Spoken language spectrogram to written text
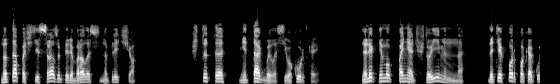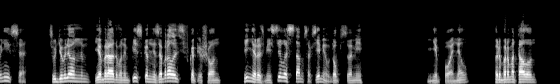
но та почти сразу перебралась на плечо. Что-то не так было с его курткой. Олег не мог понять, что именно, до тех пор, пока куница с удивленным и обрадованным писком не забралась в капюшон и не разместилась там со всеми удобствами. — Не понял, — пробормотал он.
